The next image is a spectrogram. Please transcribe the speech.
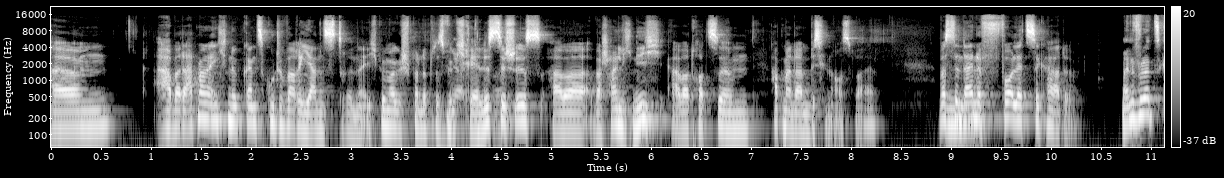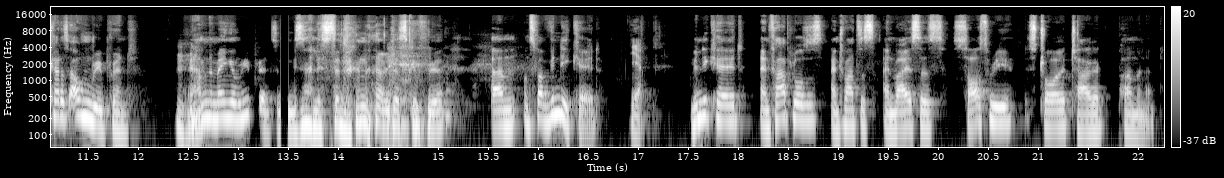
Ähm, aber da hat man eigentlich eine ganz gute Varianz drin. Ich bin mal gespannt, ob das wirklich ja, realistisch ja. ist, aber wahrscheinlich nicht. Aber trotzdem hat man da ein bisschen Auswahl. Was ist mhm. denn deine vorletzte Karte? Meine vorletzte Karte ist auch ein Reprint. Mhm. Wir haben eine Menge Reprints in dieser Liste drin, habe ich das Gefühl. ähm, und zwar Vindicate. Ja. Vindicate, ein farbloses, ein schwarzes, ein weißes, Sorcery, Destroy, Target, Permanent.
